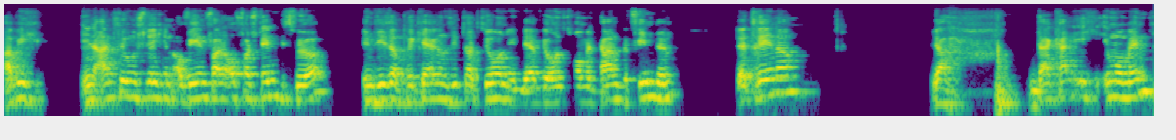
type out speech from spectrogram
Habe ich in Anführungsstrichen auf jeden Fall auch Verständnis für in dieser prekären Situation, in der wir uns momentan befinden. Der Trainer, ja, da kann ich im Moment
